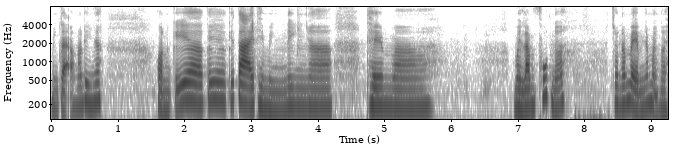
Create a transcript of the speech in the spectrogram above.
Mình cạo nó đi nhá. Còn cái ờ, cái cái tai thì mình ninh ờ, thêm ờ, 15 phút nữa, cho nó mềm nhá mọi người.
